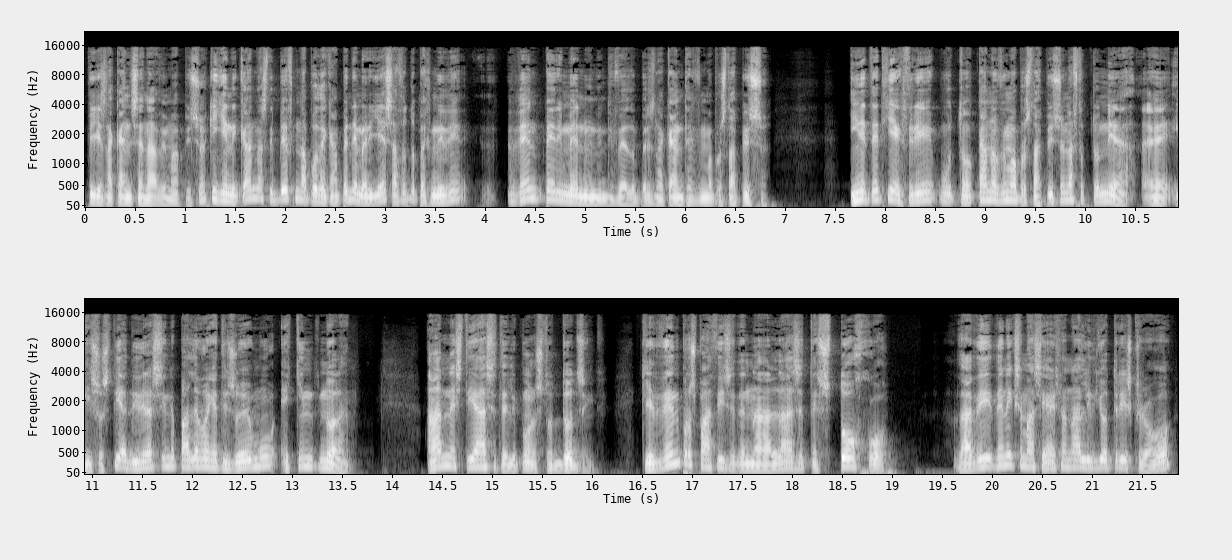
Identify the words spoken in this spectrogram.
πήγες να κάνεις ένα βήμα πίσω και γενικά να στην πέφτουν από 15 μεριές αυτό το παιχνίδι δεν περιμένουν οι developers να κάνετε βήμα προς τα πίσω. Είναι τέτοιοι εχθροί που το κάνω βήμα προς τα πίσω είναι αυτοκτονία. Ε, η σωστή αντίδραση είναι παλεύω για τη ζωή μου εκείνη την ώρα. Αν εστιάσετε λοιπόν στο dodging και δεν προσπαθήσετε να αλλάζετε στόχο, δηλαδή δεν έχει σημασία, ήρθαν άλλοι δύο-τρεις ξέρω εγώ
